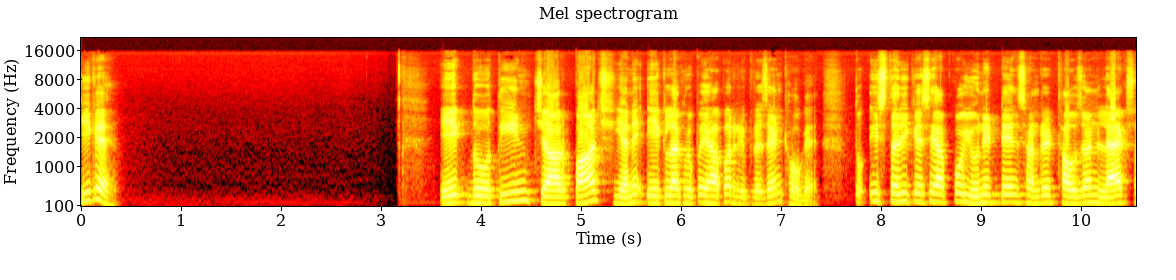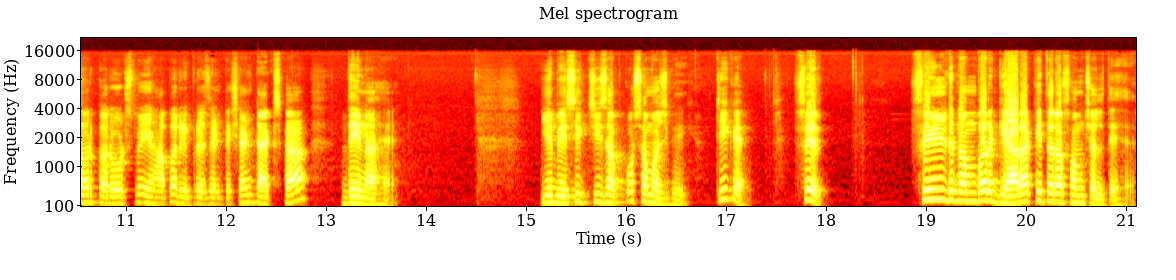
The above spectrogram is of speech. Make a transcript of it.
ठीक है? एक, दो, तीन, चार, पाँच, यानी एक लाख रुपए यहाँ पर रिप्रेजेंट हो गए। तो इस तरीके से आपको unit tens hundred thousand lakhs और करोड़ में यहाँ पर रिप्रेजेंटेशन टैक्स का देना है। ये बेसिक चीज़ आपको समझ गई। ठीक है? फिर फ़ील्ड नंबर 11 की तरफ़ हम चलते हैं।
